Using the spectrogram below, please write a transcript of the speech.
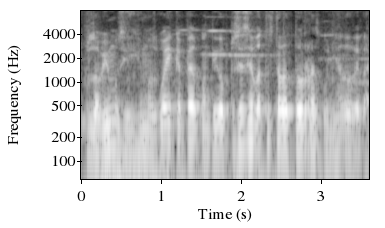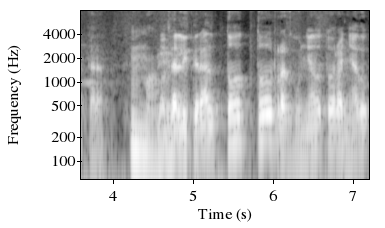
pues, lo vimos y dijimos, güey, ¿qué pedo contigo? Pues ese vato estaba todo rasguñado de la cara. O sea, literal, todo, todo rasguñado, todo arañado.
